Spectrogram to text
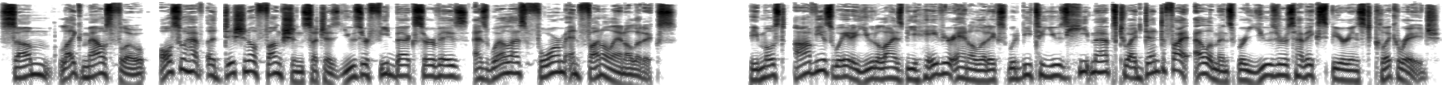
Some, like Mouseflow, also have additional functions such as user feedback surveys as well as form and funnel analytics. The most obvious way to utilize behavior analytics would be to use heat maps to identify elements where users have experienced click rage,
